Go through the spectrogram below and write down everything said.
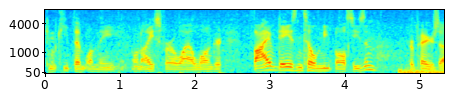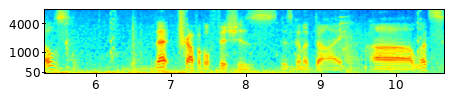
can keep them on the on ice for a while longer. Five days until meatball season. Prepare yourselves. That tropical fish is is gonna die. Uh, let's.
